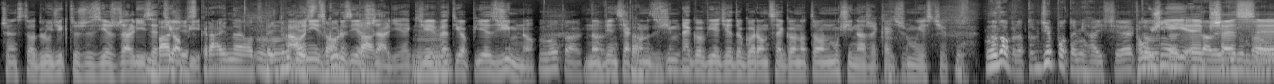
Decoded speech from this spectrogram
często od ludzi, którzy zjeżdżali z Bardziej Etiopii. skrajne od tej Mhm. drugiej A oni z strony. gór tak. zjeżdżali, gdzie w Mhm. Etiopii jest zimno. No tak. No tak. więc jak tak. on z zimnego wjedzie do gorącego, no to on musi narzekać, że mu jest ciepło. No dobra, to gdzie potem jechaliście? Jak Później da- e, przez wyglądało?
